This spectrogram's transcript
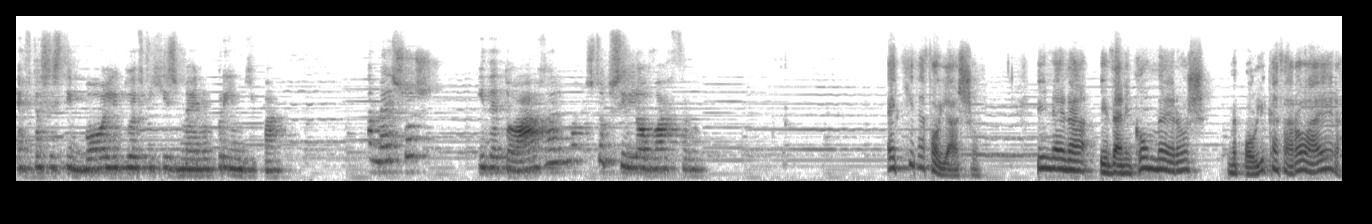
έφτασε στην πόλη του ευτυχισμένου πρίγκιπα. Αμέσως είδε το άγαλμα στο ψηλό βάθρο. Εκεί θα φωλιάσω. Είναι ένα ιδανικό μέρος με πολύ καθαρό αέρα.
